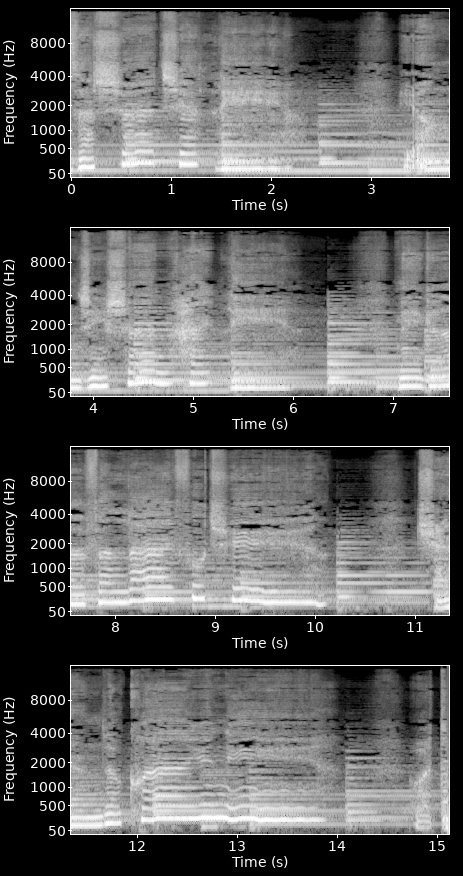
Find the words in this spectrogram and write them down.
在世界里，进深海里，每个翻来覆去，全都关于你。我多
